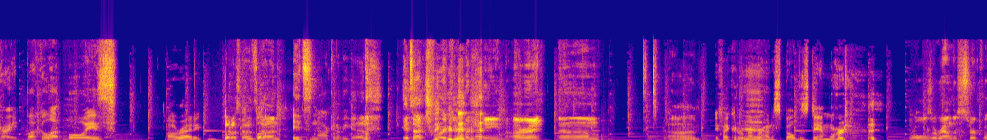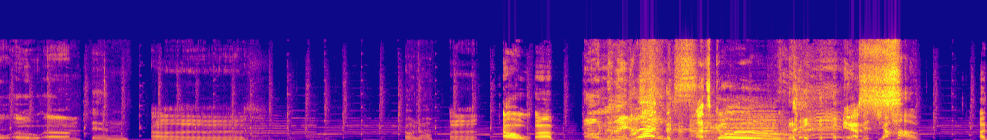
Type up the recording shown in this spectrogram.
right, buckle up, boys. Alrighty. Show us how it's Buckle up. done. It's not gonna be good. It's a trick machine. All right. Um, Uh, If I could remember how to spell this damn word. rolls around the circle. Oh, um, In. uh, Oh no. uh. oh, uh, oh, nice. Nice! Let's go. Yes. Good job. a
